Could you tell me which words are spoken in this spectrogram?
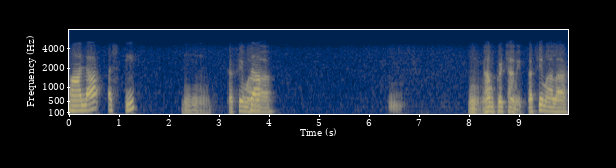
माला अस्ति। हम्म। कस्य माला? अहं पृच्छामि। कस्य माला?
